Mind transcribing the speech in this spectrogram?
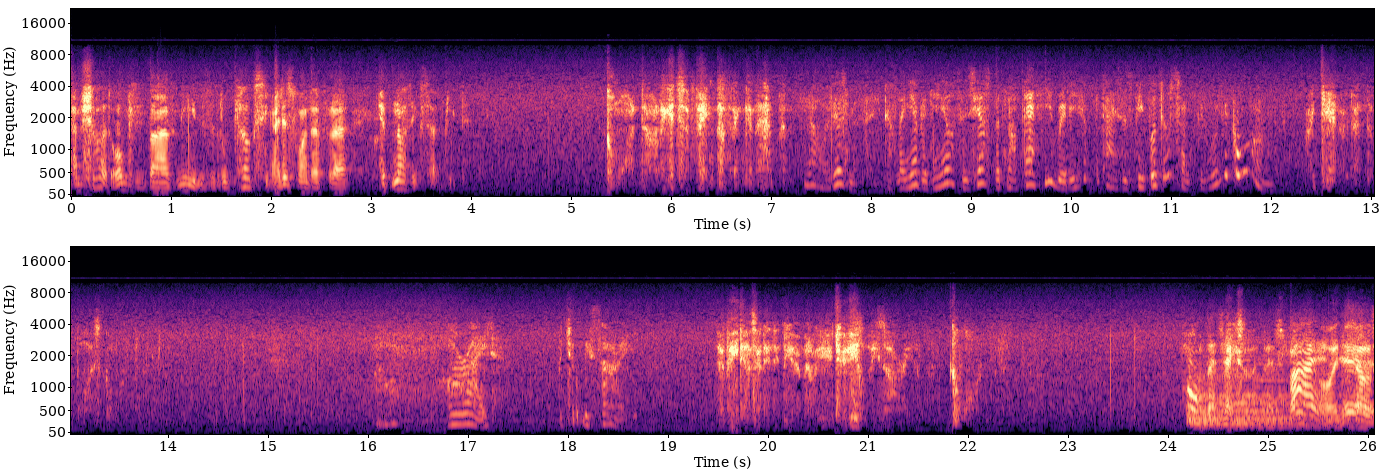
I'm sure that all Mrs. Burns needs is a little coaxing. I just want her for a hypnotic subject. Come on, darling. It's a fake. Nothing can happen. No, it isn't a thing, darling. Everything else is yes, but not that. He really hypnotizes people. Do something, will you? Go on. I can't offend the boys. Go on. Oh, All right. But you'll be sorry. If he does anything to humiliate you, he'll be sorry. Go on. Oh, that's excellent. That's fine. Oh, it's yes.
